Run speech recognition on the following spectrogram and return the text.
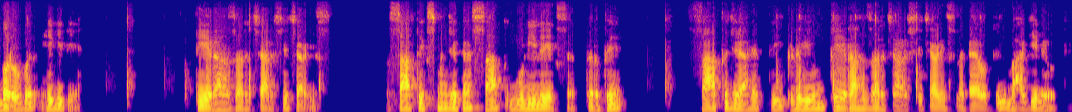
बरोबर. हे किती आहे? तेरा हजार चारशे चाळीस. सात एक्स म्हणजे काय? सात गुणिले एक्स आहेत. तर ते सात जे आहेत ते इकडे येऊन तेरा हजार चारशे चाळीसला काय होतील? भागिले होतील.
